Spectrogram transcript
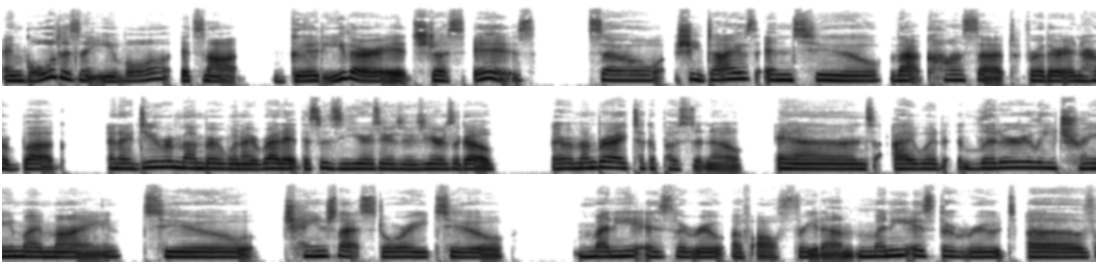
And gold isn't evil. It's not good either. It just is. So she dives into that concept further in her book. And I do remember when I read it, this was years, years, years, years ago. I remember I took a post it note and I would literally train my mind to change that story to Money is the root of all freedom. Money is the root of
